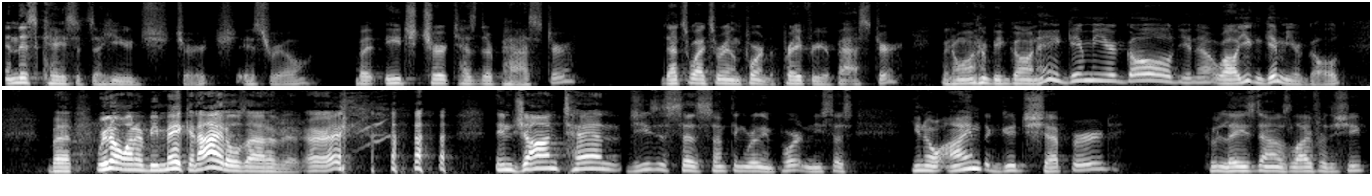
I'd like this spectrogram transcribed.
In this case, it's a huge church, Israel, but each church has their pastor. That's why it's really important to pray for your pastor. We don't want to be going, hey, give me your gold, you know. Well, you can give me your gold, but we don't want to be making idols out of it, all right? In John 10, Jesus says something really important. He says, You know, I'm the good shepherd who lays down his life for the sheep.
